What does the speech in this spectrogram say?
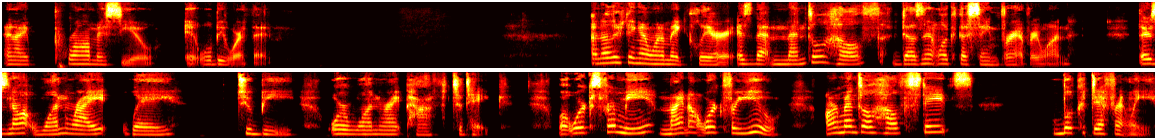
and I promise you it will be worth it. Another thing I want to make clear is that mental health doesn't look the same for everyone. There's not one right way to be or one right path to take. What works for me might not work for you. Our mental health states look differently,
